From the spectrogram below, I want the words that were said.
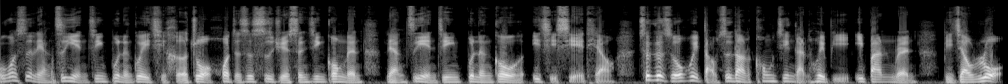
不过是两只眼睛不能够一起合作，或者是视觉神经功能两只眼睛不能够一起协调，这个时候会导致到的空间感会比一般人比较弱。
